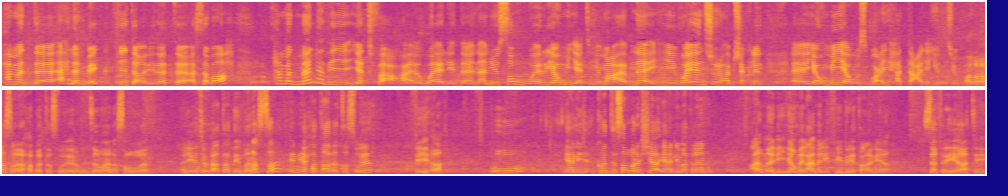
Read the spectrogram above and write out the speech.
محمد أهلا بك في تغريدة الصباح. محمد ما الذي يدفع والدا أن يصور يومياته مع أبنائه وينشرها بشكل يومي أو أسبوعي حتى على يوتيوب؟ أنا أصلا احب التصوير ومن زمان أصور. اليوتيوب أعطتني منصة إني أحط هذا التصوير فيها. ويعني كنت أصور أشياء يعني مثلا عملي يوم العملي في بريطانيا سفرياتي.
